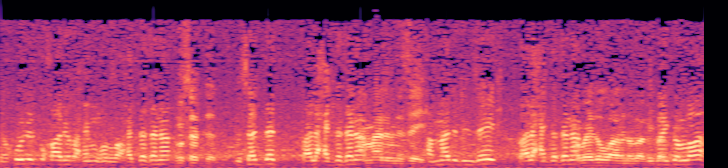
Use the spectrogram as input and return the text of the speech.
يقول البخاري رحمه الله حدثنا مسدد مسدد قال حدثنا حماد بن زيد. حماد بن زيد قال حدثنا عبيد الله بن أبي عبيد الله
